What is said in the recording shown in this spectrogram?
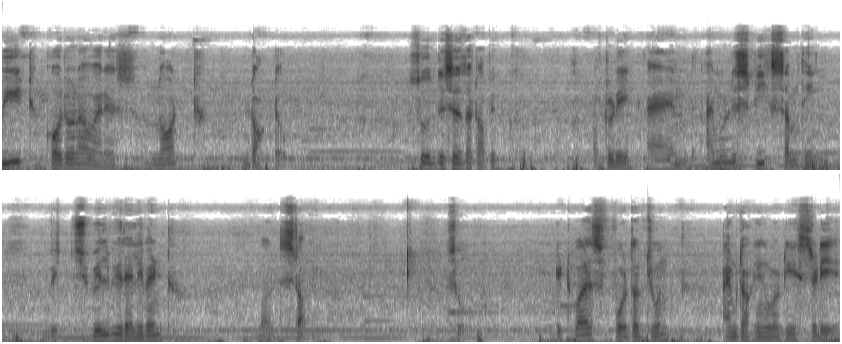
beat coronavirus, not doctor. So, this is the topic of today, and I'm going to speak something which will be relevant about this topic. So, it was 4th of June. I'm talking about yesterday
